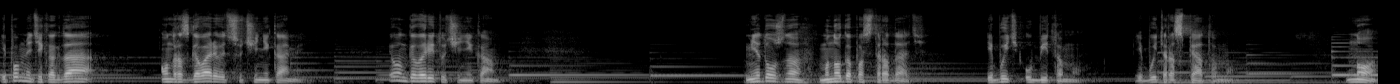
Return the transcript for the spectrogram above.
И помните, когда он разговаривает с учениками. И он говорит ученикам, мне должно много пострадать и быть убитому, и быть распятому. Но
